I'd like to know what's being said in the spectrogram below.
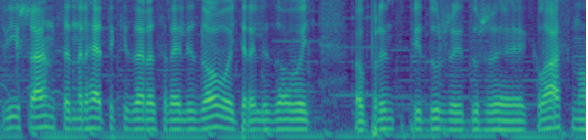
Свій шанс енергетики зараз реалізовують. Реалізовують, в принципі, дуже і дуже класно.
